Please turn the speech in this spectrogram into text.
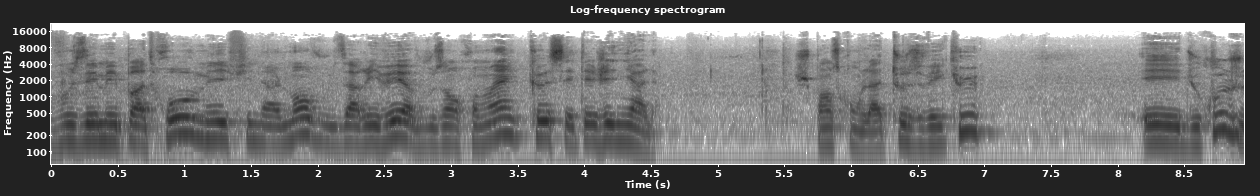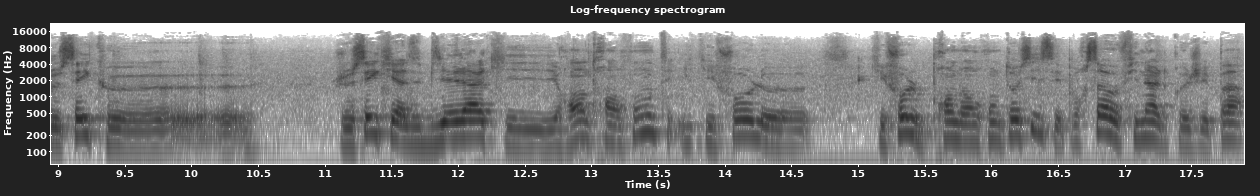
vous aimez pas trop, mais finalement vous arrivez à vous en convaincre que c'était génial. Je pense qu'on l'a tous vécu. Et du coup, je sais que je sais qu'il y a ce biais-là qui rentre en compte et qu'il faut le qu'il faut le prendre en compte aussi. C'est pour ça au final que j'ai pas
